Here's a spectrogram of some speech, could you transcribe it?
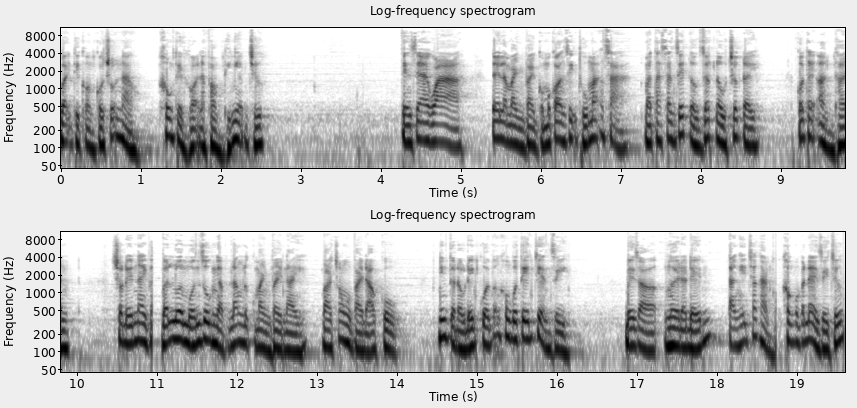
Vậy thì còn có chỗ nào Không thể gọi là phòng thí nghiệm chứ? Tiến sĩ Aiwa, à Đây là mảnh vảy của một con dị thú mạng xả Mà ta săn giết được rất lâu trước đây. Có thể ẩn thân. Cho đến nay vẫn luôn muốn dung nhập năng lực mảnh vầy này Vào trong một vài đạo cụ Nhưng từ đầu đến cuối vẫn không có tiến triển gì. Bây giờ người đã đến Ta nghĩ chắc hẳn không có vấn đề gì chứ?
